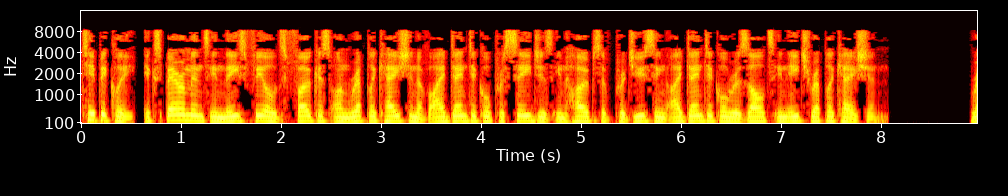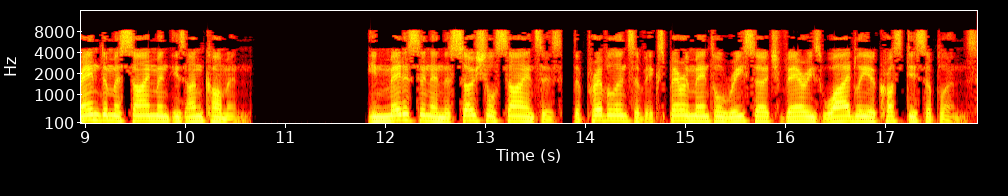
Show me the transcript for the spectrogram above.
Typically, experiments in these fields focus on replication of identical procedures in hopes of producing identical results in each replication. Random assignment is uncommon. In medicine and the social sciences, the prevalence of experimental research varies widely across disciplines.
